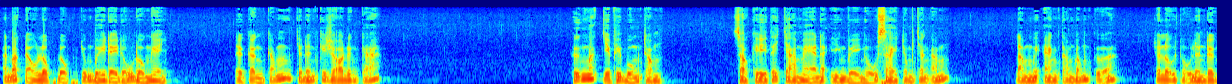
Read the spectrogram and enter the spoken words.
Anh bắt đầu lục đục chuẩn bị đầy đủ đồ nghề, Từ cần cắm cho đến cái rọ đựng cá. Hướng mắt về phía buồng trong. Sau khi thấy cha mẹ đã yên vị ngủ say trong chăn ấm, Lâm mới an tâm đóng cửa Rồi lủi thủi lên đường.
